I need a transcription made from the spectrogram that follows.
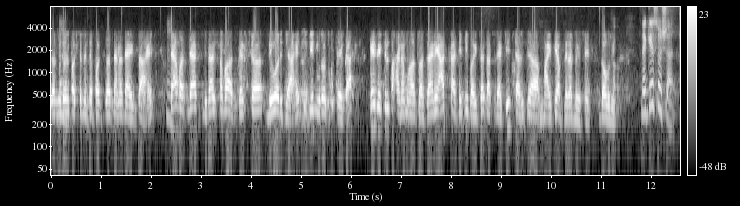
जर विरोधी पक्षनेते पद जर त्यांना द्यायचं आहे त्या बदल्यात विधानसभा अध्यक्ष निवड जी आहे ती बिनविरोध होते का? हे देखील पाहणं महत्वाचं आहे. आणि आज खात्याची बैठक असल्याची चर्चा माहिती आपल्याला मिळते. गौरी. नक्कीच सुशांत.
